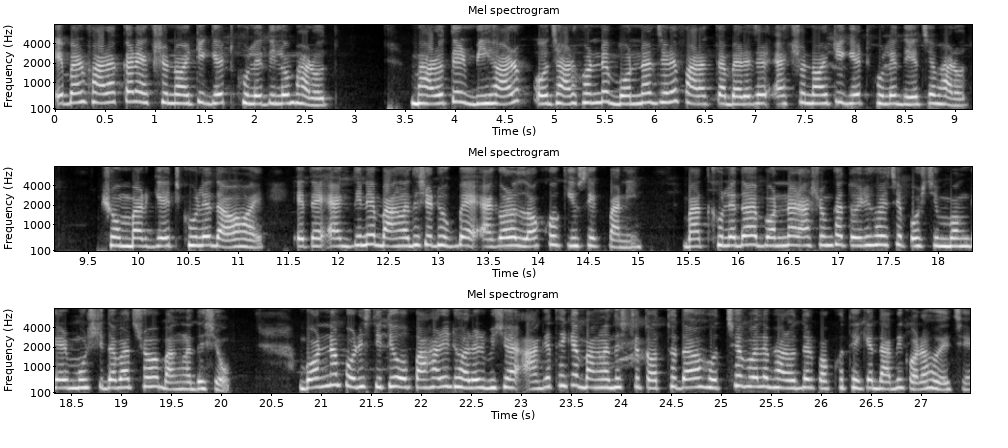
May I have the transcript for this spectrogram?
এবার ফারাক্কার একশো নয়টি গেট খুলে দিল ভারত। ভারতের বিহার ও ঝাড়খণ্ডে বন্যার জেরে ফারাক্কা ব্যারেজের একশো নয়টি গেট খুলে দিয়েছে ভারত। সোমবার গেট খুলে দেওয়া হয়। এতে একদিনে বাংলাদেশে ঢুকবে এগারো লক্ষ কিউসেক পানি। বাঁধ খুলে দেওয়ায় বন্যার আশঙ্কা তৈরি হয়েছে পশ্চিমবঙ্গের মুর্শিদাবাদ সহ বাংলাদেশেও। বন্যা পরিস্থিতি ও পাহাড়ি ঢলের বিষয়ে আগে থেকে বাংলাদেশকে তথ্য দেওয়া হচ্ছে বলে ভারতের পক্ষ থেকে দাবি করা হয়েছে।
